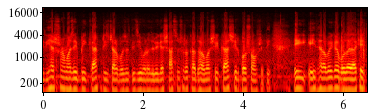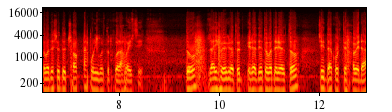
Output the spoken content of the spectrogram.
ইতিহাস সামাজিক বিজ্ঞান, ডিজিটাল প্রযুক্তি, জীবন জীবিকা, স্বাস্থ্য সুরক্ষা, ধর্ম, শিক্ষা, শিল্প সংস্কৃতি। এই এই ধারাবাহিকতা বজায় রাখে তোমাদের শুধু ছকটা পরিবর্তন করা হয়েছে। তো যাই হয়ে গেলে তো এটা দিয়ে তোমাদের এত চিন্তা করতে হবে না।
